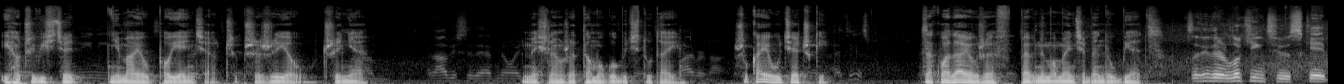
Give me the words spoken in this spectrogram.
I oczywiście nie mają pojęcia, czy przeżyją, czy nie. Myślę, że to mogło być tutaj. Szukają ucieczki. Zakładają, że w pewnym momencie będą biec. So I think they're looking to escape.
